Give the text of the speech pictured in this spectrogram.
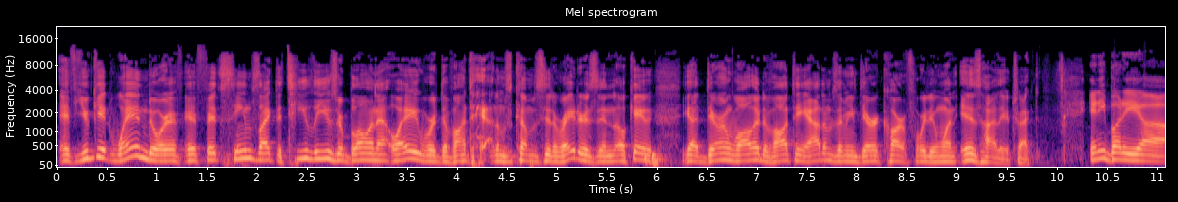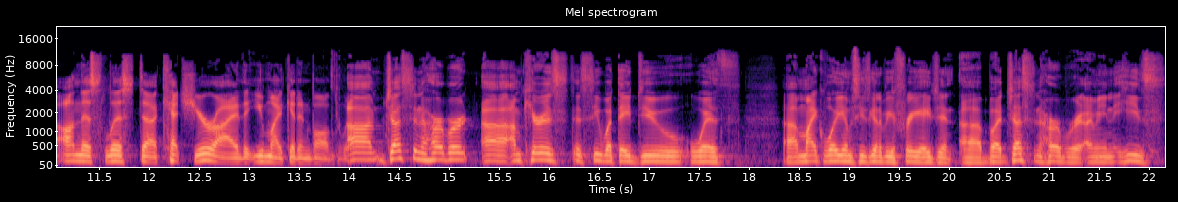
if you get wind, or if, if it seems like the tea leaves are blowing that way, where Davante Adams comes to the Raiders, and okay, you got Darren Waller, Davante Adams. I mean, Derek Carr at 41 is highly attractive. Anybody uh, on this list uh, catch your eye that you might get involved with? Um, Justin Herbert. Uh, I'm curious to see what they do with uh, Mike Williams. He's going to be a free agent, uh, but Justin Herbert. I mean, he's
